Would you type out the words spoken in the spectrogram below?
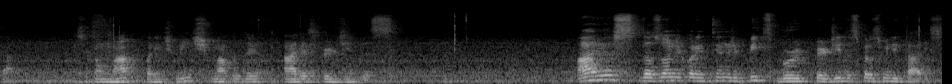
Tá. Esse aqui é um mapa, aparentemente. Mapa de áreas perdidas. Áreas da zona de quarentena de Pittsburgh perdidas pelos militares.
